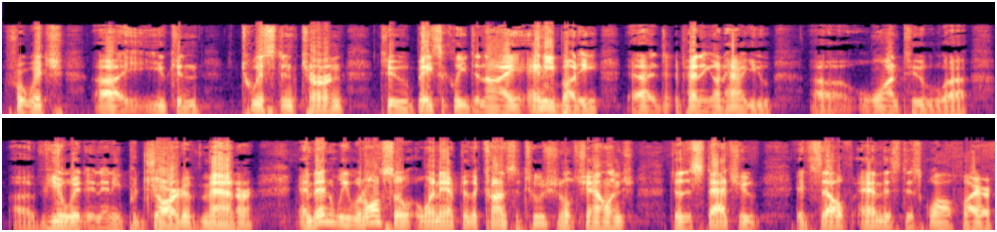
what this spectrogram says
for which uh, you can twist and turn to basically deny anybody, uh, depending on how you uh, want to uh, view it in any pejorative manner. And then we would also went after the constitutional challenge to the statute itself and this disqualifier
